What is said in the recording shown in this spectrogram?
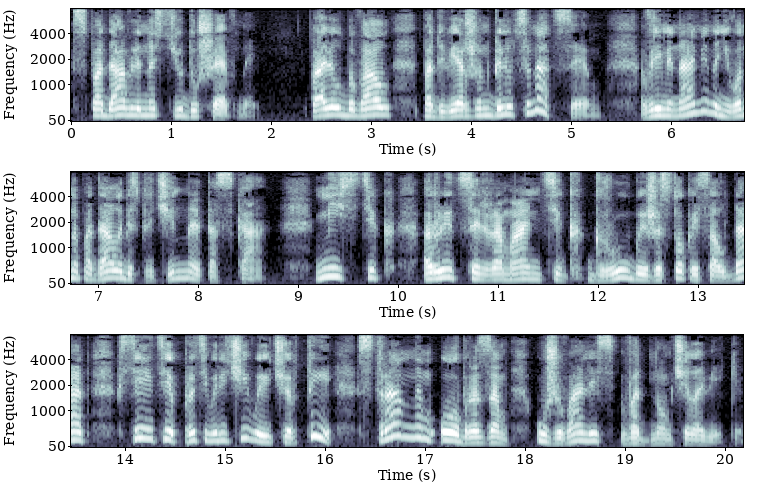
с подавленностью душевной. Павел бывал подвержен галлюцинациям. Временами на него нападала беспричинная тоска. Мистик, рыцарь-романтик, грубый, жестокий солдат — все эти противоречивые черты странным образом уживались в одном человеке.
